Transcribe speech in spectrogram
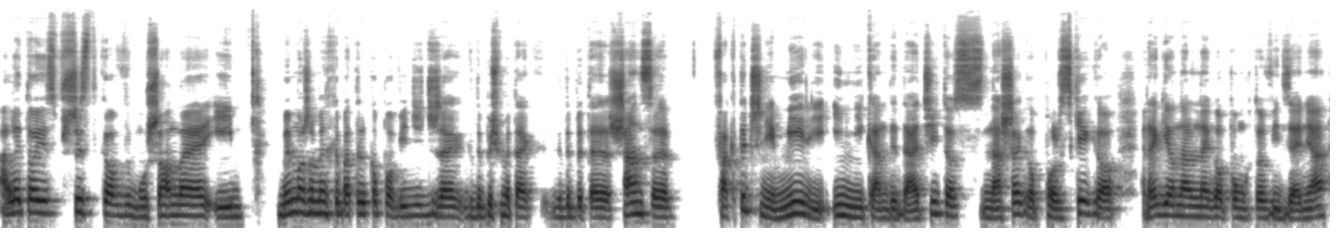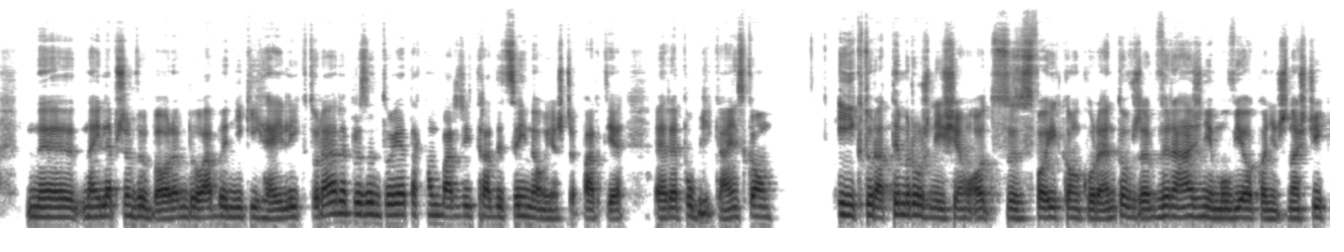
ale to jest wszystko wymuszone i my możemy chyba tylko powiedzieć, że gdybyśmy tak, gdyby te szanse faktycznie mieli inni kandydaci, to z naszego polskiego regionalnego punktu widzenia najlepszym wyborem byłaby Nikki Haley, która reprezentuje taką bardziej tradycyjną jeszcze partię republikańską i która tym różni się od swoich konkurentów, że wyraźnie mówi o konieczności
